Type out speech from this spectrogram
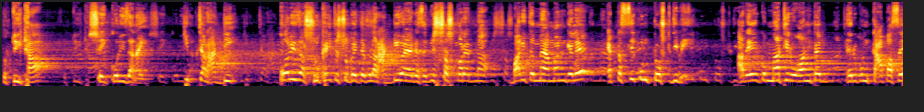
তো তুই খা, সেই কলিজা নাই। কিপচার হাড্ডি। কলিজা শুকাইতে শুকাইতে গুলার হাড্ডি হয়ে গেছে, বিশ্বাস করেন না। বাড়িতে মেহমান গেলে একটা চিকুন টোস্ট দিবে। আর এরকম মাটির ওয়ান টাইম এরকম কাপ আছে।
